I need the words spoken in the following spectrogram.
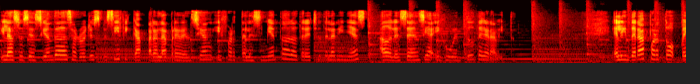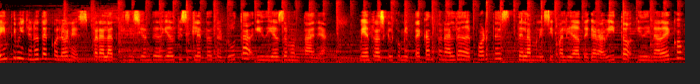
y la Asociación de Desarrollo Específica para la Prevención y Fortalecimiento de los Derechos de la Niñez, Adolescencia y Juventud de Gravito. El INDER aportó 20 millones de colones para la adquisición de 10 bicicletas de ruta y 10 de montaña, mientras que el Comité Cantonal de Deportes de la Municipalidad de Garavito y Dinadeco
